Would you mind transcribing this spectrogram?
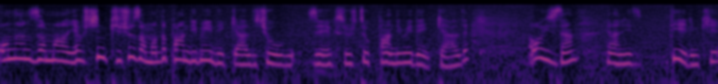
onların zaman ya şimdi şu zamanda pandemiye denk geldi çoğu Z kuşağı çok pandemiye denk geldi. O yüzden yani diyelim ki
